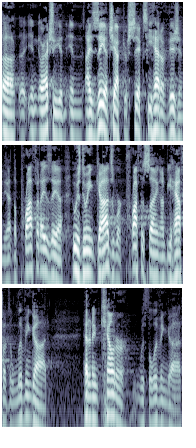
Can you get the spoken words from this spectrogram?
uh, in, or actually in, in, Isaiah chapter 6, he had a vision. The, the prophet Isaiah, who was doing God's work, prophesying on behalf of the living God, had an encounter with the living God.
